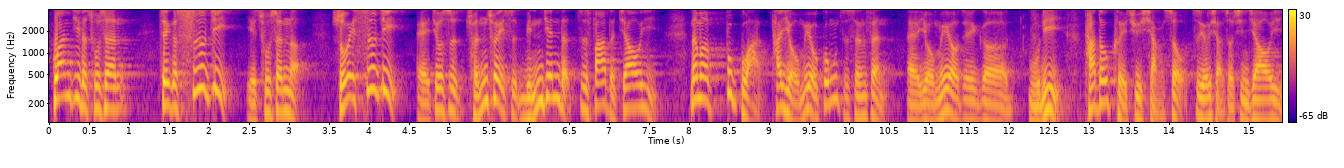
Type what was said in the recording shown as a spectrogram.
官妓的出生，这个私妓也出生了。所谓私妓，哎，就是纯粹是民间的自发的交易。那么不管他有没有公职身份。哎，有没有这个武力，他都可以去享受自由的享受性交易。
